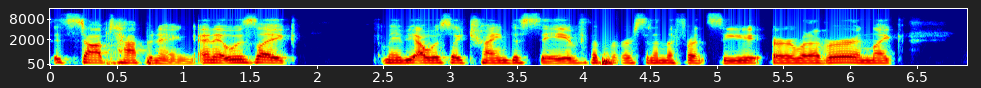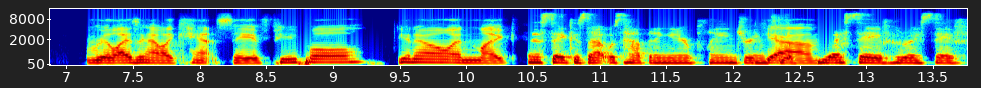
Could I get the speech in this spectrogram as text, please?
it stopped happening. And it was like maybe I was like trying to save the person in the front seat or whatever. And like realizing I like can't save people, you know, and like I'm say because that was happening in your plane dream. Yeah. Who do I save? Who do I save?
